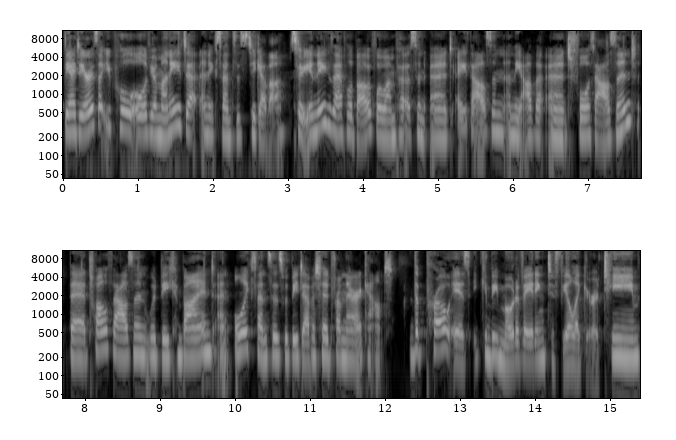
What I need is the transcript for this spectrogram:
The idea is that you pull all of your money, debt, and expenses together. So in the example above, where one person earned 8,000 and the other earned 4,000, their 12,000 would be combined and all expenses would be debited from their account. The pro is it can be motivating to feel like you're a team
